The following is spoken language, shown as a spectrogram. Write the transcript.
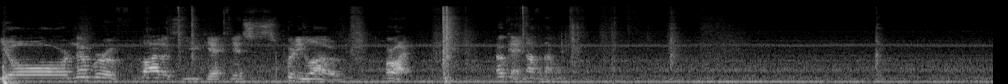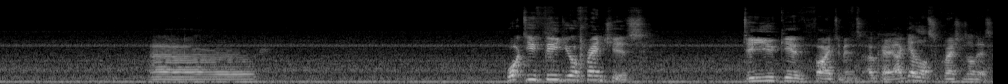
your number of lilacs you get gets pretty low. All right, okay, enough of that one. Uh, what do you feed your Frenchies? Do you give vitamins? Okay, I get lots of questions on this.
